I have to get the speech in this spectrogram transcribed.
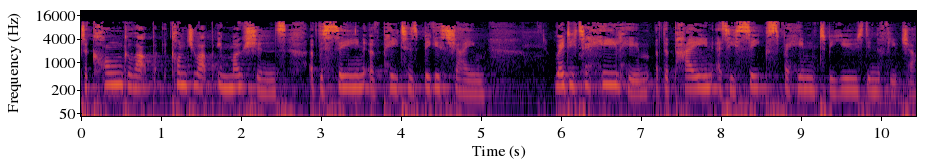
to conjure up, conjure up emotions of the scene of Peter's biggest shame, ready to heal him of the pain as he seeks for him to be used in the future.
